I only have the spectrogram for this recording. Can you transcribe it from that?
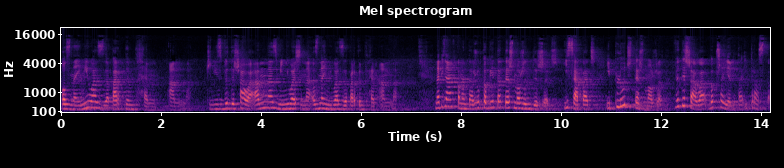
oznajmiła z zapartym tchem. Anna. Czyli zwydyszała Anna, zmieniła się na oznajmiła z zapartym tchem Anna. Napisałam w komentarzu, kobieta też może dyszeć i sapać i pluć też może. Wydyszała, bo przejęta i prosta.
